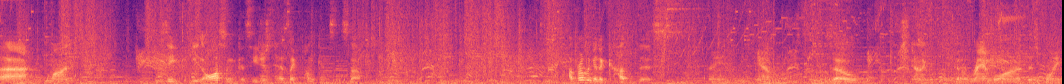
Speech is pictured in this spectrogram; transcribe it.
Ah, come on. See, he's awesome because he just has like pumpkins and stuff. I'm probably gonna cut this. I mean, know, so just kind of gonna ramble on at this point.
